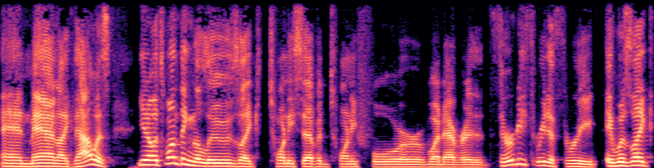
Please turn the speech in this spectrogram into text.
and man, like that was, you know, it's one thing to lose like 27, 24, whatever, 33 to 3. It was like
